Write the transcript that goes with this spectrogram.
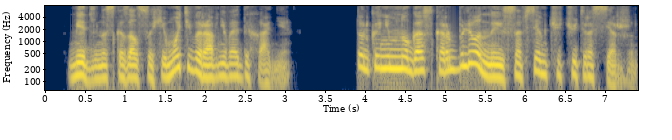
— медленно сказал Сахимоти, выравнивая дыхание. Только немного оскорбленный и совсем чуть-чуть рассержен.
